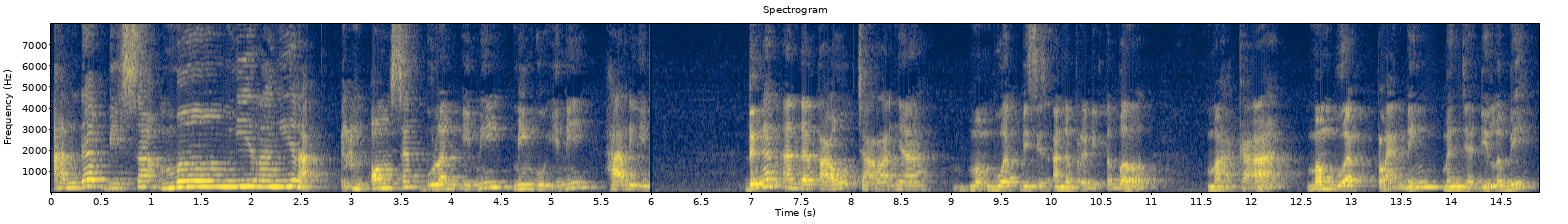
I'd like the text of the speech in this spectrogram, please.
anda bisa mengira-ngira omset bulan ini, minggu ini, hari ini. Dengan Anda tahu caranya membuat bisnis Anda predictable, maka membuat planning menjadi lebih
